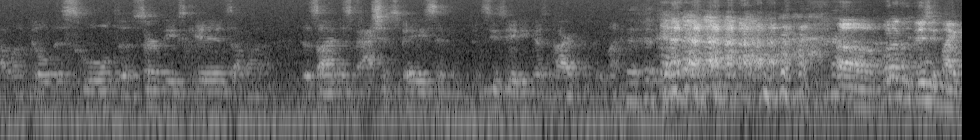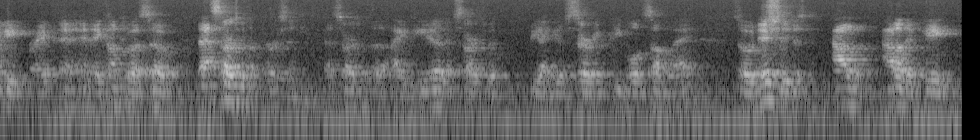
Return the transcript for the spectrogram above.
I want to build this school to serve these kids. I want design this fashion space and CCAD doesn't hire me um, whatever the vision might be, right? And, and, they come to us. So that starts with a person. That starts with the idea. That starts with the idea of serving people in some way. So initially, just out of out of the gate,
